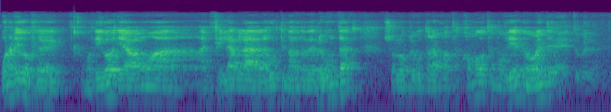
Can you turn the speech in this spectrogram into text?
Bueno amigos, pues como os digo, ya vamos a, a enfilar la, la última ronda de preguntas. Solo preguntar las cuantas cómodos, estamos bien de momento. Eh, estupendamente.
